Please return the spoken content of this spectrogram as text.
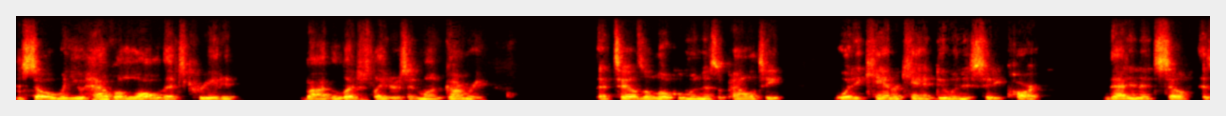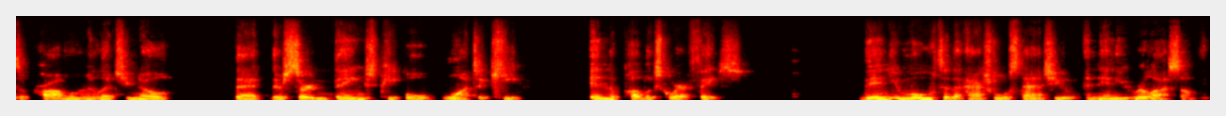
And so when you have a law that's created by the legislators in Montgomery that tells a local municipality what it can or can't do in its city park, that in itself is a problem and lets you know that there's certain things people want to keep in the public square face. Then you move to the actual statute and then you realize something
